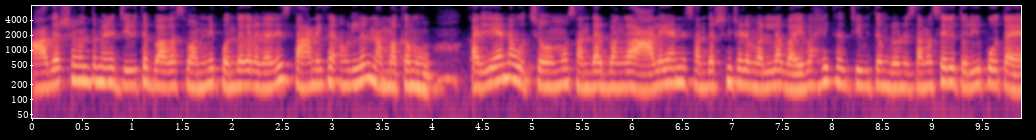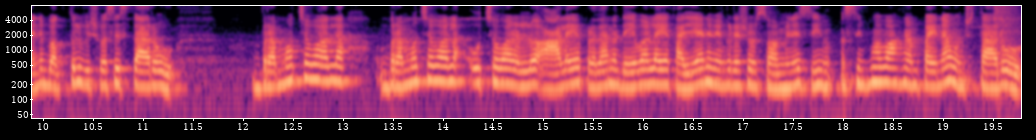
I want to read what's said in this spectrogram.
ఆదర్శవంతమైన జీవిత భాగస్వామిని పొందగలడని స్థానికుల నమ్మకము. కళ్యాణ ఉత్సవము సందర్భంగా ఆలయాన్ని సందర్శించడం వల్ల వైవాహిక జీవితంలోని సమస్యలు తొలగిపోతాయని భక్తులు విశ్వసిస్తారు. బ్రహ్మోత్సవాల బ్రహ్మోత్సవాల ఉత్సవాలలో ఆలయ ప్రధాన దేవాలయ కళ్యాణ వెంకటేశ్వర స్వామిని సింహ సింహవాహనం పైన ఉంచుతారు.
